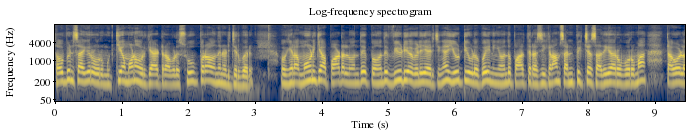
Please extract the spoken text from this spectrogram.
சௌபின் சாகிர் ஒரு முக்கியமான ஒரு கேரக்டர் அவ்வளோ சூப்பராக வந்து நடிச்சிருப்பார். ஓகேங்களா? மோனிகா பாடல் வந்து இப்போ வந்து வீடியோ வெளியாயிருச்சுங்க. யூடியூப்பில் போய் நீங்கள் வந்து பார்த்து ரசிக்கலாம். சன் பிக்சர்ஸ் அதிகாரபூர்வமாக தகவல்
